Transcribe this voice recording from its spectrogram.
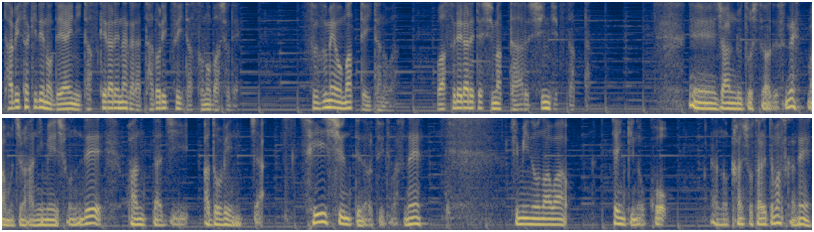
旅先での出会いに助けられながらたどり着いたその場所でスズメを待っていたのは忘れられてしまったある真実だった、えー、ジャンルとしてはですね、まあ、もちろんアニメーションでファンタジーアドベンチャー青春っていうのがついてますね「君の名は天気の子」あの鑑賞されてますかね。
